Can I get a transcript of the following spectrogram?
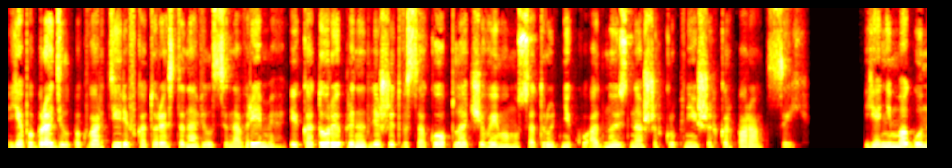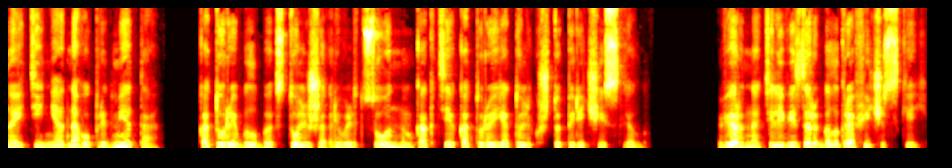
Я побродил по квартире, в которой остановился на время и которая принадлежит высокооплачиваемому сотруднику одной из наших крупнейших корпораций. Я не могу найти ни одного предмета, который был бы столь же революционным, как те, которые я только что перечислил. Верно, телевизор голографический,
